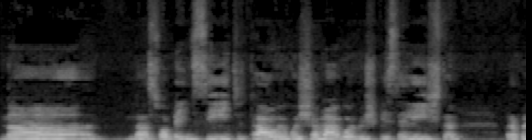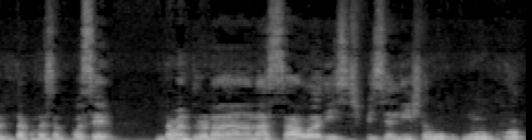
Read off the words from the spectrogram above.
na, na sua apendicite e tal. Eu vou chamar agora o especialista para poder estar tá conversando com você. Então entrou na, na sala esse especialista, o, o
